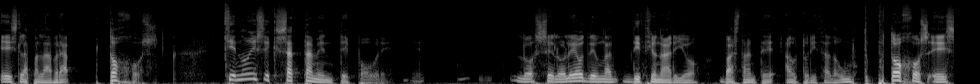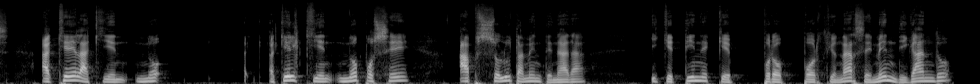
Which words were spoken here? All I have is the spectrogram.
es la palabra ptojos, que no es exactamente pobre. Lo, se lo leo de un diccionario bastante autorizado. Un ptojos es aquel a quien no aquel quien no posee absolutamente nada y que tiene que proporcionarse mendigando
